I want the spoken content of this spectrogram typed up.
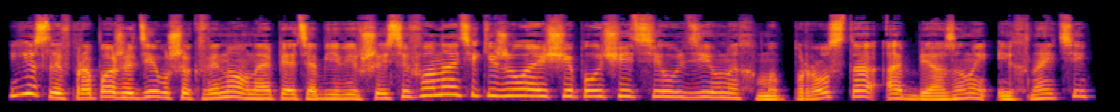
Если в пропаже девушек виновны опять объявившиеся фанатики, желающие получить силу дивных, мы просто обязаны их найти.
